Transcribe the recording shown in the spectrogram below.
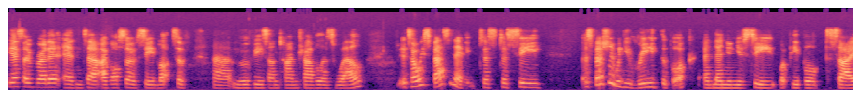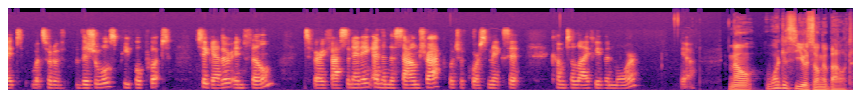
Yes, I've read it, and uh, I've also seen lots of uh, movies on time travel as well. It's always fascinating just to see, especially when you read the book and then when you see what people decide, what sort of visuals people put together in film. It's very fascinating. And then the soundtrack, which of course makes it come to life even more. Yeah. Now, what is your song about?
